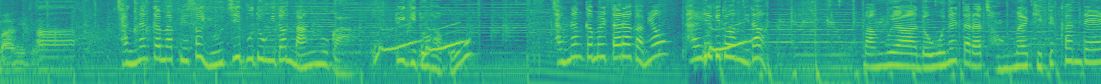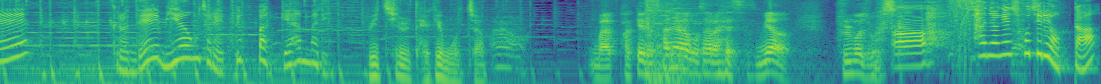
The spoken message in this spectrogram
많이 돼요. 아, 장난감 앞에서 요지부동이던 망무가 뛰기도 하고 장난감을 따라가며 달리기도 합니다. 망무야 너 오늘따라 정말 기특한데? 그런데 미아홍철의 뜻밖의 한마디. 위치를 되게 못 잡아. 어. 막 밖에서 사냥하고 살아 했으면 굶어 죽었어요. 아, 사냥엔 소질이 없다?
